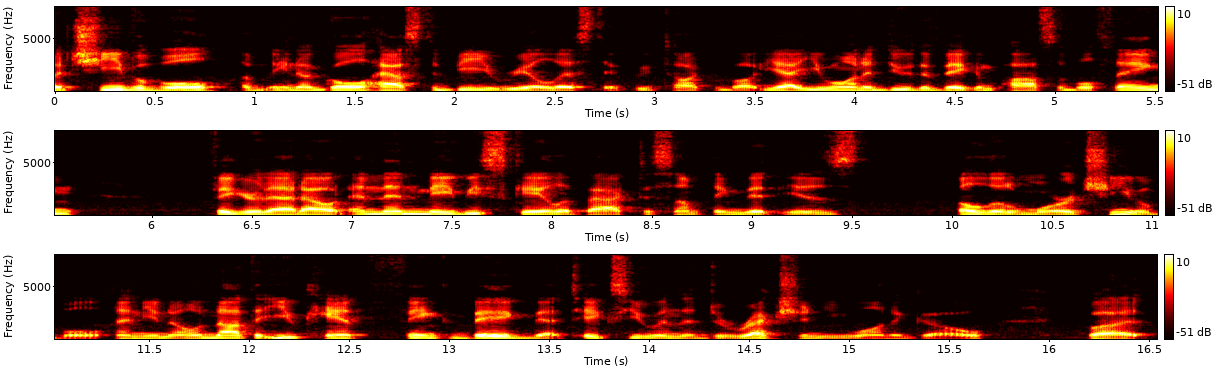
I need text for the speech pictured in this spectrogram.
achievable. I mean, a goal has to be realistic. We've talked about, yeah, you want to do the big impossible thing, figure that out, and then maybe scale it back to something that is a little more achievable. And, you know, not that you can't think big that takes you in the direction you want to go, but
